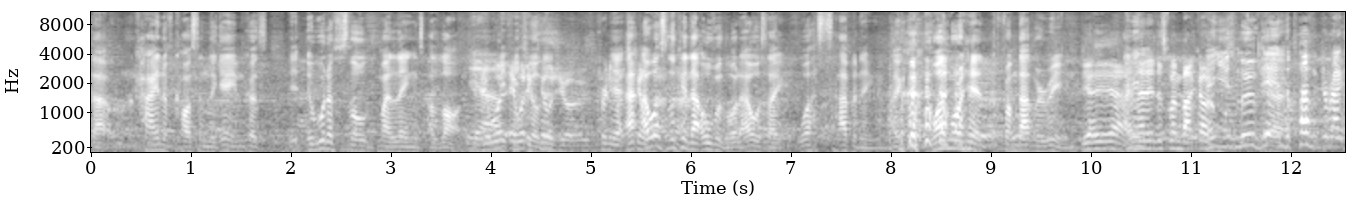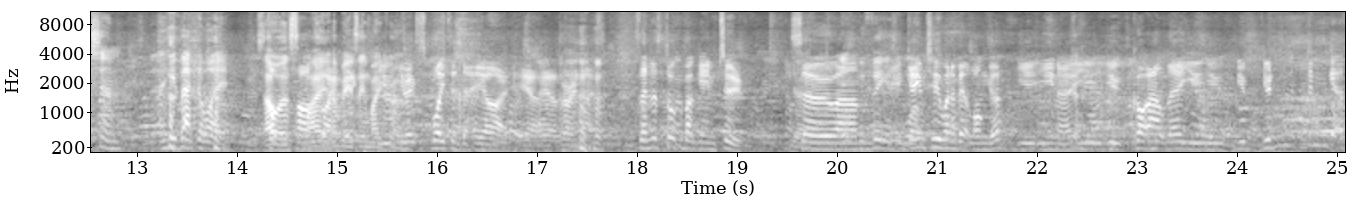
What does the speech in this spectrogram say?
that kind of cost him the game because it, it would have slowed my lanes a lot. if- Yeah. It would, if it he would have killed it. you. Pretty Yeah, much. I, I was that looking at that overlord. I was like, what's happening? Like one more hit from that marine. Yeah, yeah, yeah. And, then, then- it just went back home. And you just moved it in the perfect direction, and he backed away. That was my amazing You- micro. You, exploited the AI. Yeah, yeah, very nice. so then let's talk about game two. So um, game two went a bit longer. You, you know, you, you got out there. You, you, you, you didn't get a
